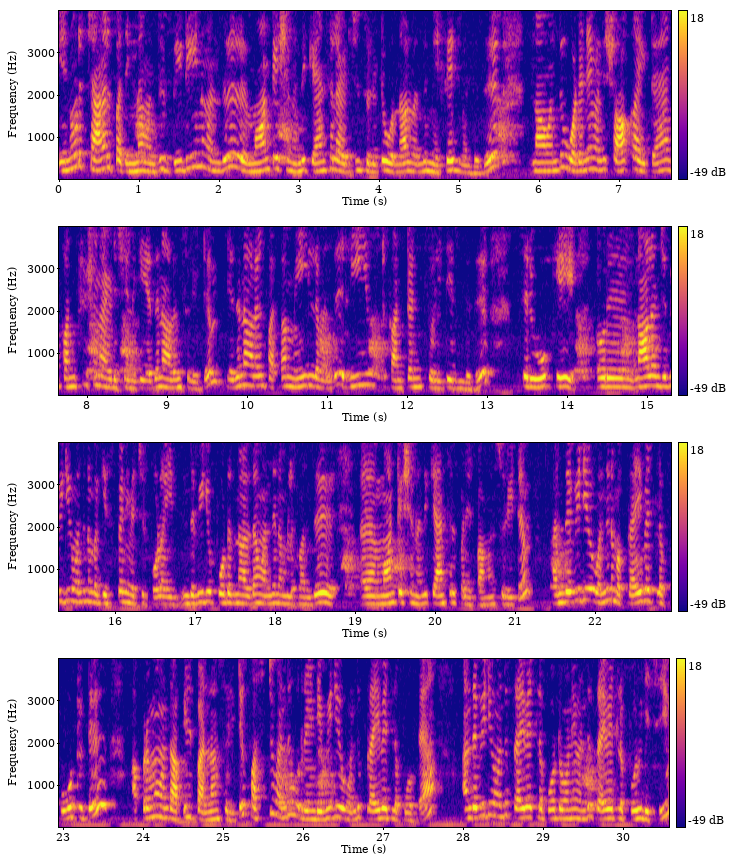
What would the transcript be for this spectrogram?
என்னோட சேனல் பார்த்தீங்கன்னா வந்து திடீர்னு வந்து மானிட்டேஷன் வந்து கேன்சல் ஆகிடுச்சின்னு சொல்லிட்டு ஒரு நாள் வந்து மெசேஜ் வந்தது. நான் வந்து உடனே வந்து ஷாக் ஆகிட்டேன் கன்ஃபியூஷன் ஆகிடுச்சு எனக்கு எதனாலன்னு சொல்லிட்டு. எதனாலன்னு பார்த்தா மெயிலில் வந்து ரீயூஸ்டு கண்டென்ட் சொல்லிட்டு இருந்தது. சரி ஓகே ஒரு நாலஞ்சு வீடியோ வந்து நம்ம கெஸ் பண்ணி வச்சுருப்போம்ல. இந்த வீடியோ போட்டதுனால தான் வந்து நம்மளுக்கு வந்து மானிட்டேஷன் வந்து கேன்சல் பண்ணியிருப்பாங்கன்னு சொல்லிட்டு அந்த வீடியோ வந்து நம்ம ப்ரைவேட்டில் போட்டுட்டு அப்புறமா வந்து அப்பீல் பண்ணலாம்னு சொல்லிட்டு ஃபஸ்ட்டு வந்து ஒரு ரெண்டு வீடியோ வந்து ப்ரைவேட்டில் போட்டேன். அந்த வீடியோ வந்து ப்ரைவேட்டில் போட்ட உடனே வந்து ப்ரைவேட்டில் போயிடுச்சு.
